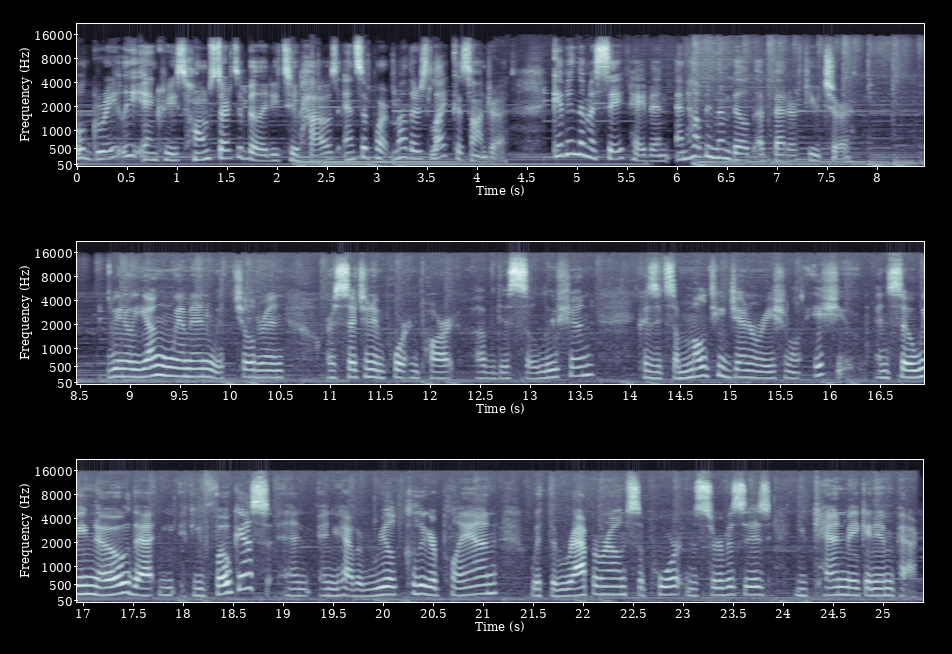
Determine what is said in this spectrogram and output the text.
will greatly increase Homestart's ability to house and support mothers like Cassandra, giving them a safe haven and helping them build a better future. We know young women with children are such an important part of this solution because it's a multi-generational issue. And so we know that if you focus and, and you have a real clear plan with the wraparound support and services, you can make an impact.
